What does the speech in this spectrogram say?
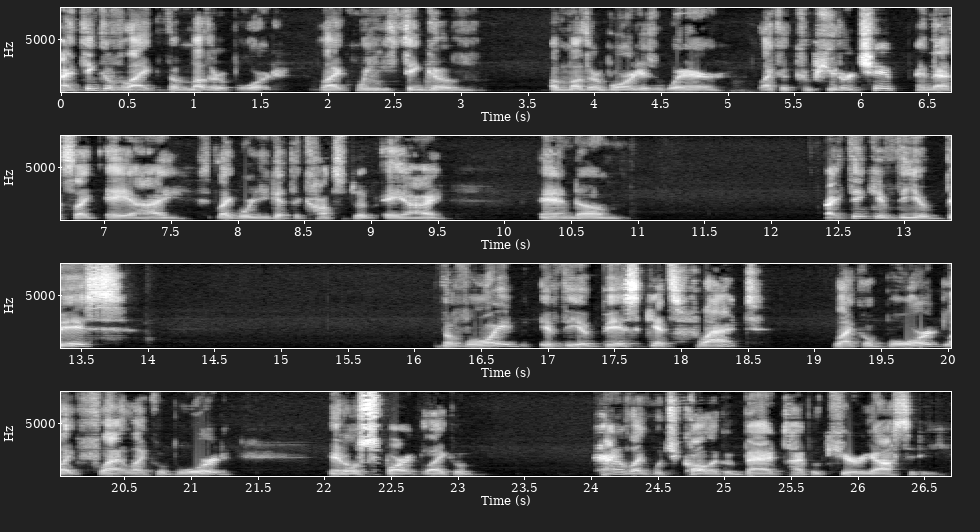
i think of like the motherboard. Like when you think of a motherboard is where like a computer chip and that's like ai like where you get the concept of ai and um i think if the abyss the void if the abyss gets flat like a board like flat like a board it'll spark like a kind of like what you call like a bad type of curiosity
